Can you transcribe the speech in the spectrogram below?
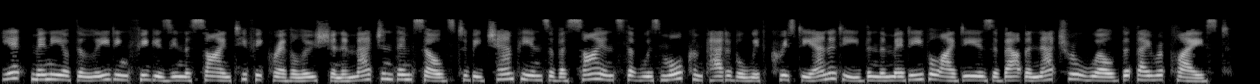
Yet, many of the leading figures in the scientific revolution imagined themselves to be champions of a science that was more compatible with Christianity than the medieval ideas about the natural world that they replaced.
